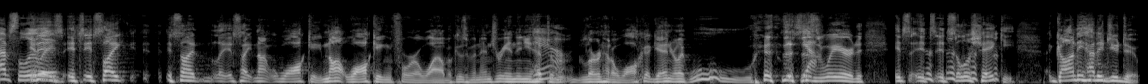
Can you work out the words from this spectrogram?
Absolutely. It is. It's it's like it's not it's like not walking, not walking for a while because of an injury, and then you have Yeah. to learn how to walk again. You're like, ooh, this Yeah. is weird. It's it's it's a little shaky. Gandhi, how did you do?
